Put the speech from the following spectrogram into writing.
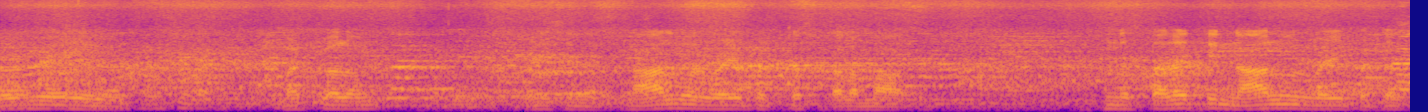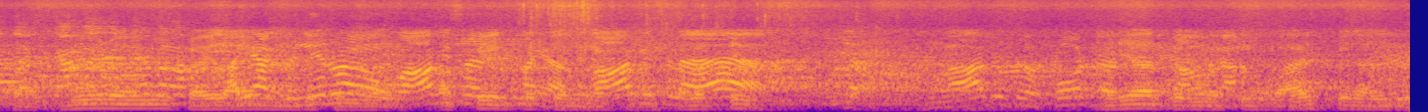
ஒவ்வொரு மக்களும் நால்வர் வழிபட்ட ஸ்தலமாகும் இந்த ஸ்தலத்தின் நால்வர் வழிபட்ட ஸ்தலம். பூலோக கைலாயம் அப்பேற்பட்ட ஸ்தலத்தில் அடியார் பெருமக்கள் வாய்ப்பு நல்கி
